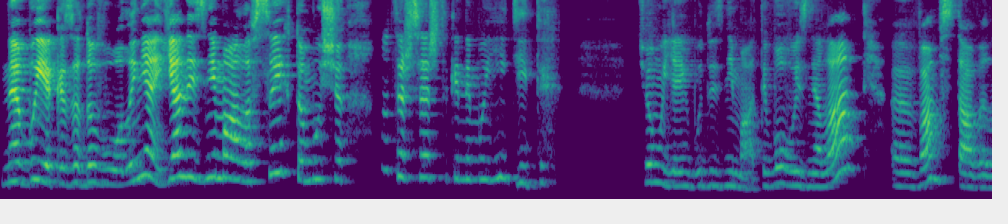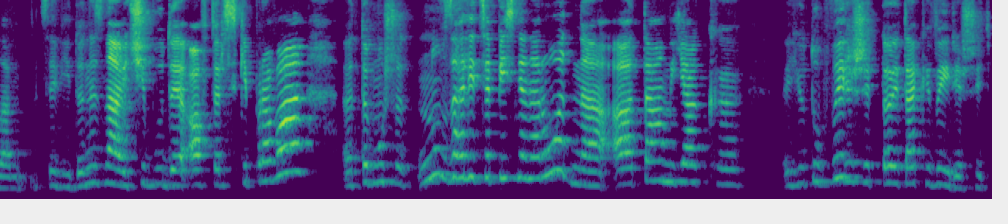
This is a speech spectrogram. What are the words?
неабияке задоволення. Я не знімала всіх, тому що ну, це ж все ж таки не мої діти. Чому я їх буду знімати? Вову зняла, е, вам вставила це відео. Не знаю, чи буде авторські права, е, тому що ну, взагалі ця пісня народна, а там як е, Ютуб вирішить, то і так і вирішить.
